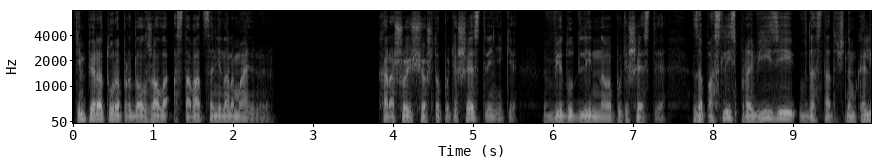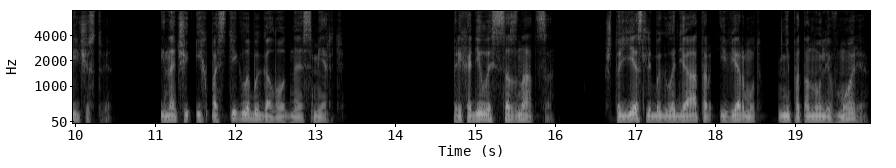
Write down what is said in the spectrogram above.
Температура продолжала оставаться ненормальную. Хорошо еще, что путешественники, ввиду длинного путешествия, запаслись провизией в достаточном количестве, иначе их постигла бы голодная смерть. Приходилось сознаться, что если бы гладиатор и вермут не потонули в море,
